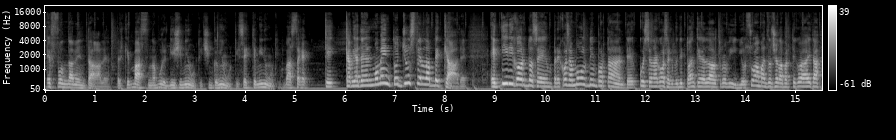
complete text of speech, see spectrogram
è fondamentale perché bastano pure 10 minuti, 5 minuti, 7 minuti, basta che, che capiate nel momento giusto e la beccate. E vi ricordo sempre, cosa molto importante, questa è una cosa che vi ho detto anche nell'altro video, su Amazon c'è la particolarità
